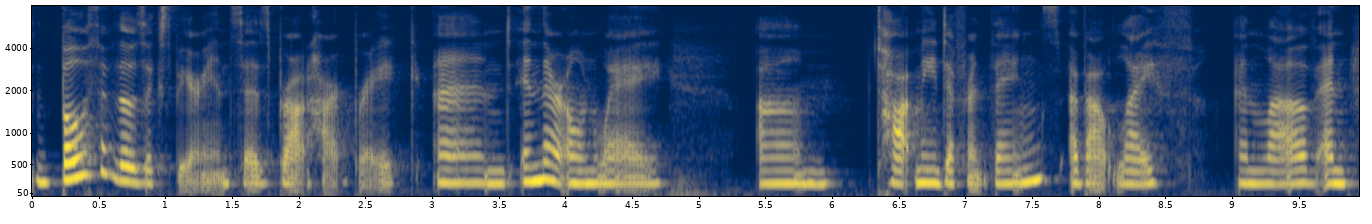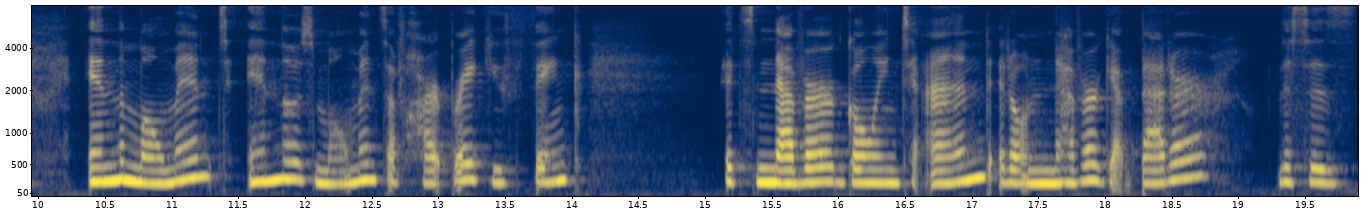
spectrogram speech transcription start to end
both of those experiences brought heartbreak, and in their own way, um, taught me different things about life and love. And in the moment, in those moments of heartbreak, you think it's never going to end, it'll never get better. This is,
